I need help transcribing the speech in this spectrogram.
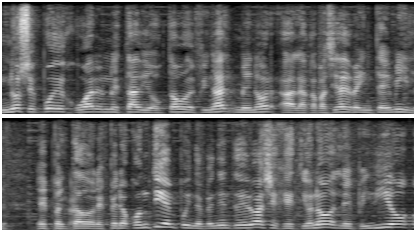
no se puede jugar en un estadio octavo de final menor a la capacidad de 20.000 espectadores. Pero con tiempo, Independiente del Valle gestionó, le pidió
